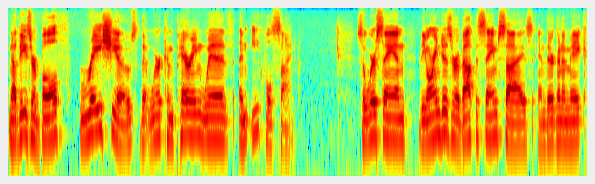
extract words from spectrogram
Now, these are both ratios that we're comparing with an equal sign. So we're saying the oranges are about the same size and they're going to make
